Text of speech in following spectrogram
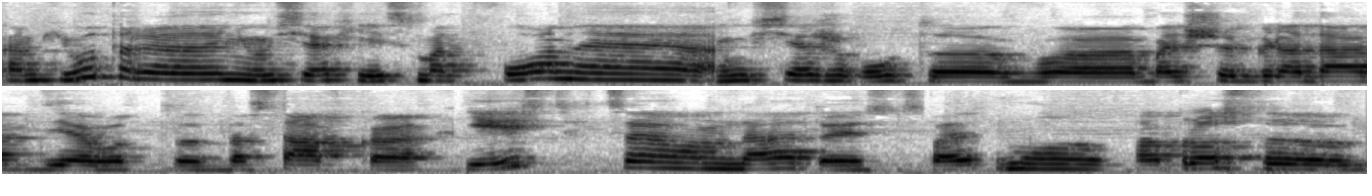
компьютеры, не у всех есть смартфоны, не все живут в больших городах, где вот доставка есть в целом, да, то есть поэтому просто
